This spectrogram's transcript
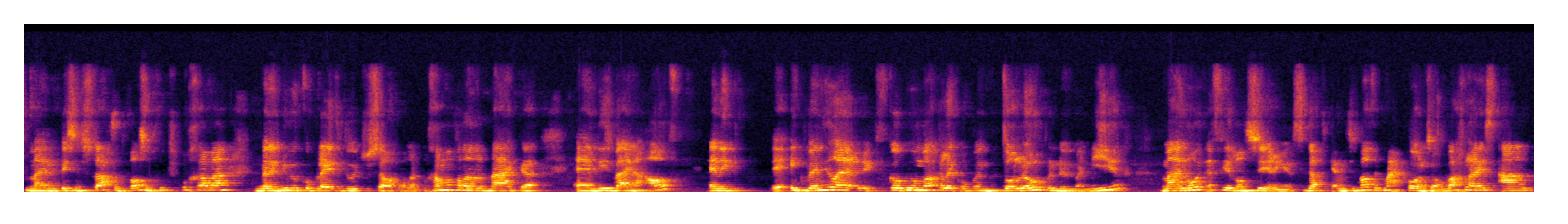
mijn business start. Dat was een groepsprogramma. Daar ben ik nu een complete do-it-yourself online programma van aan het maken. En die is bijna af. En ik, ik ben heel erg, ik verkoop heel makkelijk op een doorlopende manier. Maar nooit echt via lanceringen. Dus ik dacht, ja, weet je wat, ik maak gewoon zo'n wachtlijst aan.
